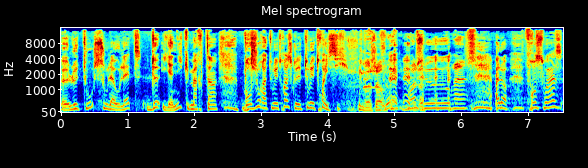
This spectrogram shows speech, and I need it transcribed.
euh, le tout sous la houlette de Yannick Martin. Bonjour à tous les trois, est-ce que vous êtes tous les trois ici? Bonjour. Bonjour. Alors, Françoise,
